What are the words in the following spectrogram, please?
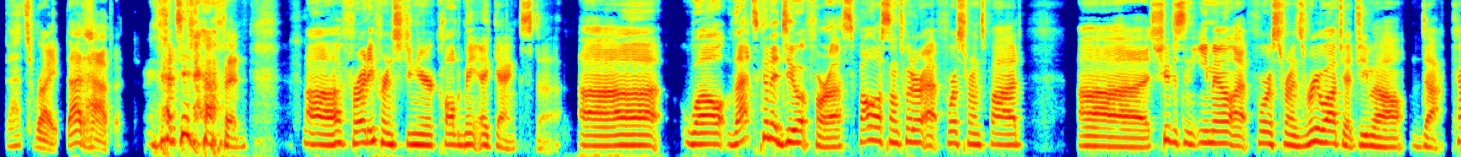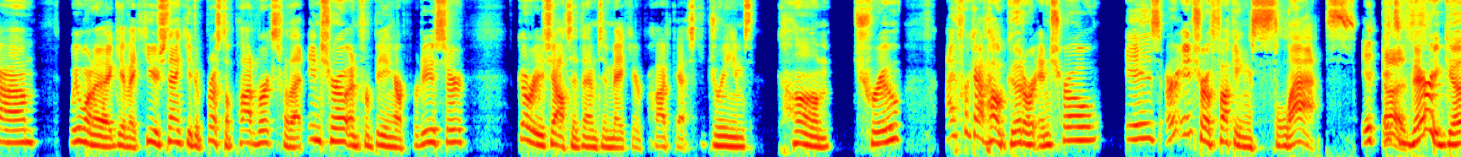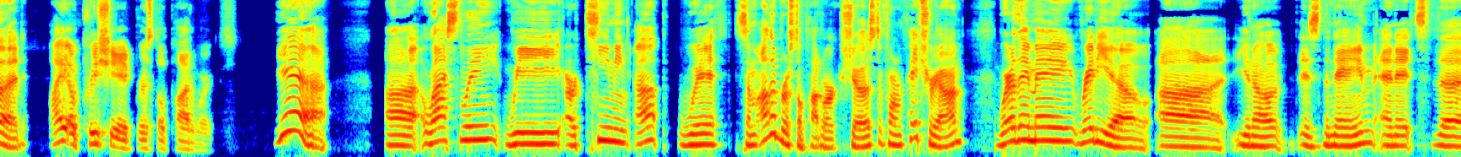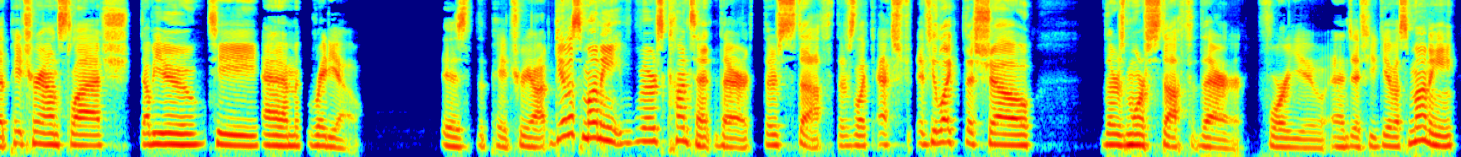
That's right. That happened. That did happen. Uh, Freddie Prinze Jr. called me a gangsta. Uh, well, that's gonna do it for us. Follow us on Twitter at Force Friends Pod. Uh, shoot us an email at forcefriendsrewatch at gmail.com. We want to give a huge thank you to Bristol Podworks for that intro and for being our producer. Go reach out to them to make your podcast dreams come true. I forgot how good our intro is. Our intro fucking slaps. It does. It's very good. I appreciate Bristol Podworks. Yeah. Uh, lastly, we are teaming up with some other Bristol Podworks shows to form Patreon, where they may radio. Uh, you know, is the name, and it's the Patreon slash WTM Radio is the Patreon. Give us money. There's content there. There's stuff. There's like extra. If you like the show, there's more stuff there for you, and if you give us money,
